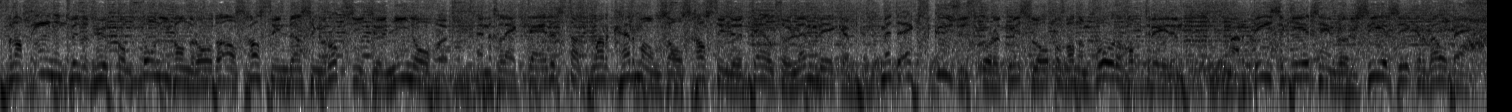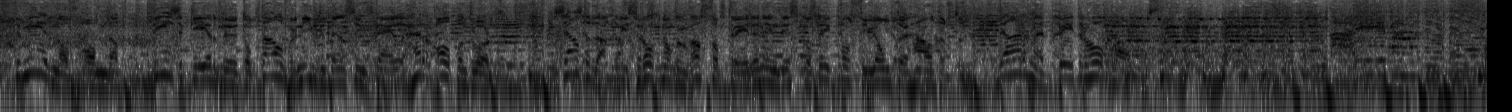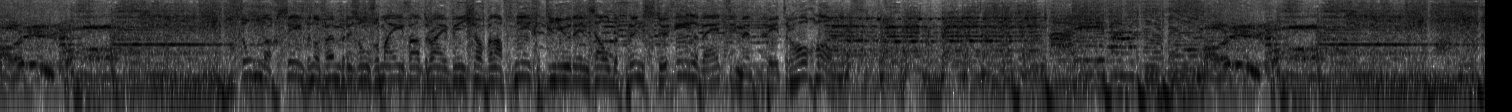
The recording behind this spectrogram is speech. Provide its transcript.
Vanaf 21 uur komt Tony van Rode als gast in Dancing Roxy te Nienhoven. En gelijktijdig start Mark Hermans als gast in de Tijl te Lembeke. Met de excuses voor het mislopen van een vorig optreden. Maar deze keer zijn we er zeer zeker wel bij. Te meer nog omdat deze keer de totaal vernieuwde Dancing Tijl heropend wordt. Zaterdag is er ook nog een gastoptreden in discotheek Postillon te Haaltert. Daar met Peter Hooglanders. Zondag 7 november is onze Maeva Drive-In Show vanaf 19 uur in Zal de Prins te Elewijd met Peter Hooglanders.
